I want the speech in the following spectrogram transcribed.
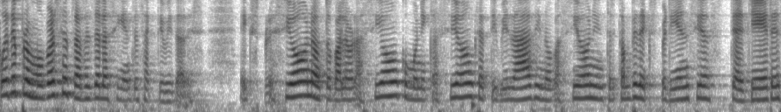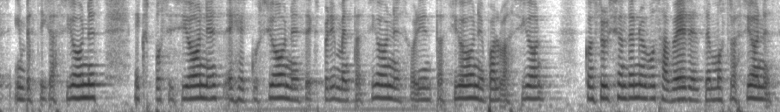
puede promoverse a través de las siguientes actividades. Expresión, autovaloración, comunicación, creatividad, innovación, intercambio de experiencias, talleres, investigaciones, exposiciones, ejecuciones, experimentaciones, orientación, evaluación, construcción de nuevos saberes, demostraciones,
